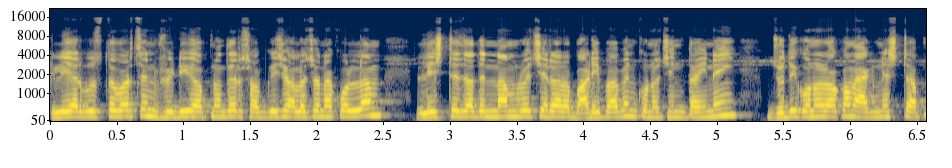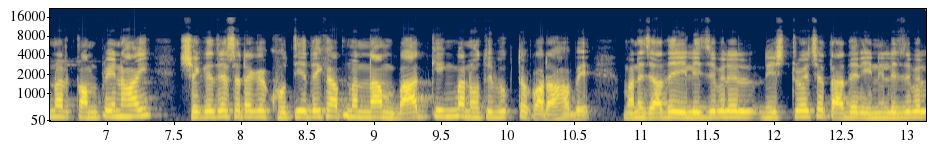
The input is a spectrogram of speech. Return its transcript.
ক্লিয়ার বুঝতে পারছেন? ভিডিও আপনাদের সব কিছু আলোচনা করলাম। লিস্টে যাদের নাম রয়েছে, এরা বাড়ি পাবেন, কোনো চিন্তাই নেই। যদি কোনো রকম অ্যাগনেস্টে আপনার কমপ্লেন হয়, সেক্ষেত্রে সেটাকে খতিয়ে দেখে আপনার নাম বাদ কিংবা নথিভুক্ত করা হবে। মানে যাদের ইলিজিবল লিস্ট রয়েছে, তাদের ইনএলিজিবল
